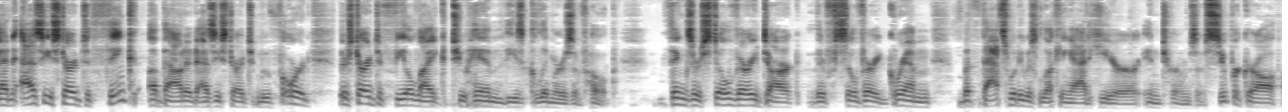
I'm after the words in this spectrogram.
And as he started to think about it, as he started to move forward, there started to feel like to him these glimmers of hope things are still very dark. They're still very grim, but that's what he was looking at here in terms of Supergirl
